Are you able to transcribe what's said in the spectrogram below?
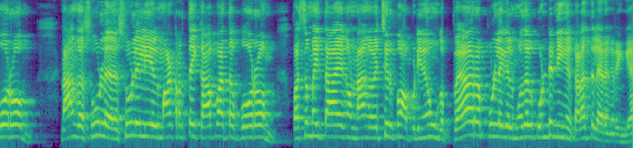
போகிறோம் நாங்கள் சூழ சூழலியல் மாற்றத்தை காப்பாற்ற போகிறோம் பசுமை தாயகம் நாங்கள் வச்சுருக்கோம் அப்படின்னு உங்கள் பேர பிள்ளைகள் முதல் கொண்டு நீங்கள் களத்தில் இறங்குறீங்க.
